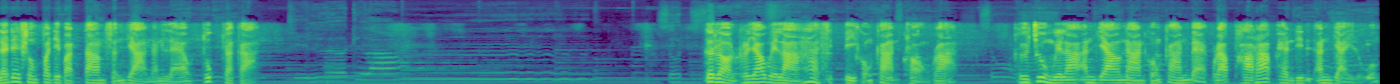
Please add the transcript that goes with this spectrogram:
และได้ทรงปฏิบัติตามสัญญานั้นแล้วทุกประการตลอดระยะเวลา 50 ปีของการครองราชคือช่วงเวลาอันยาวนานของการแบกรับภาระแผ่นดินอันใหญ่หลวง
